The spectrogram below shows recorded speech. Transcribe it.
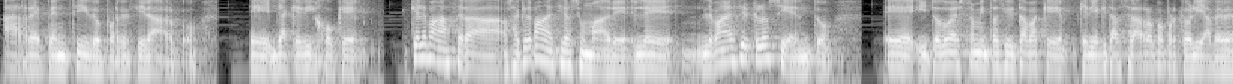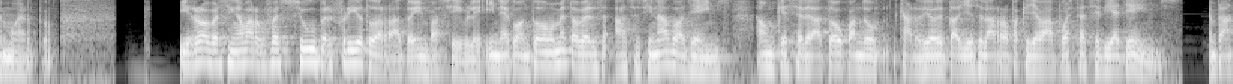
arrepentido por decir algo, eh, ya que dijo que ¿qué le van a hacer a, o sea, qué le van a decir a su madre? Le, le van a decir que lo siento. Eh, y todo esto mientras gritaba que quería quitarse la ropa porque olía a bebé muerto. Y Robert, sin embargo, fue súper frío todo el rato e impasible, y negó en todo momento haber asesinado a James, aunque se delató cuando, claro, dio detalles de la ropa que llevaba puesta ese día James. En plan,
